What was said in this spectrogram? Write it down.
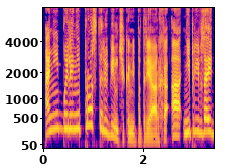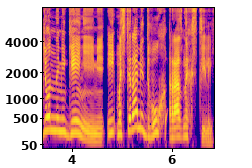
Они были не просто любимчиками патриарха, а непревзойденными гениями и мастерами двух разных стилей.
